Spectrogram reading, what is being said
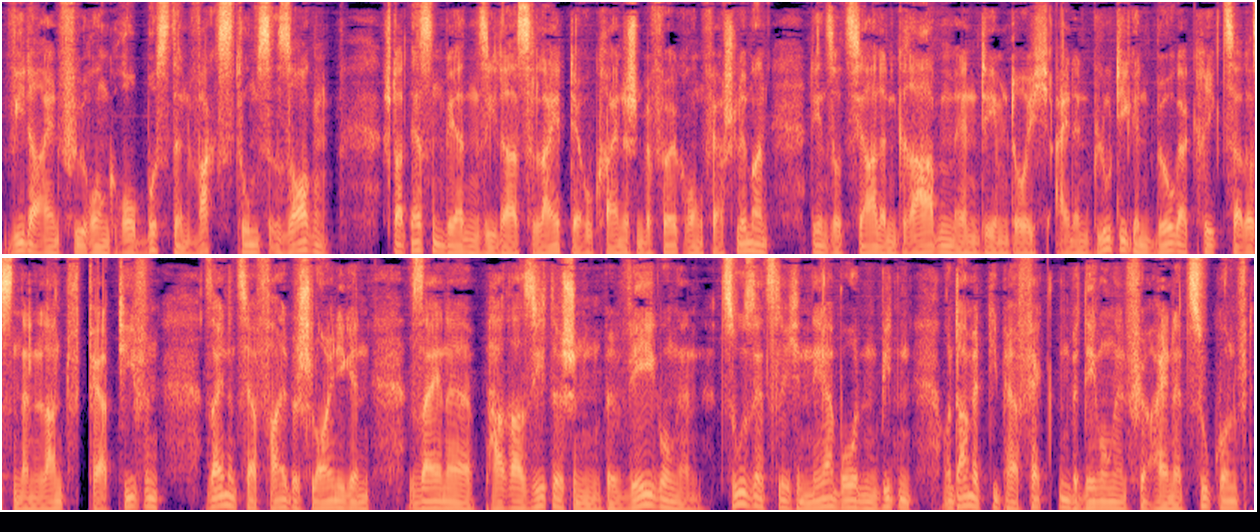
Wiedereinführung robusten Wachstums sorgen Stattdessen werden sie das Leid der ukrainischen Bevölkerung verschlimmern, den sozialen Graben in dem durch einen blutigen Bürgerkrieg zerrissenen Land vertiefen, seinen Zerfall beschleunigen, seine parasitischen Bewegungen zusätzlichen Nährboden bieten und damit die perfekten Bedingungen für eine Zukunft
